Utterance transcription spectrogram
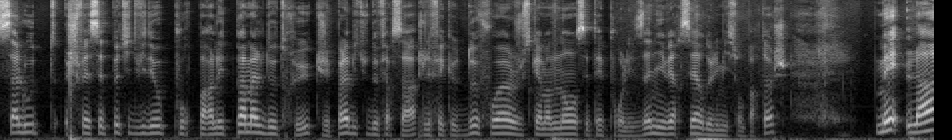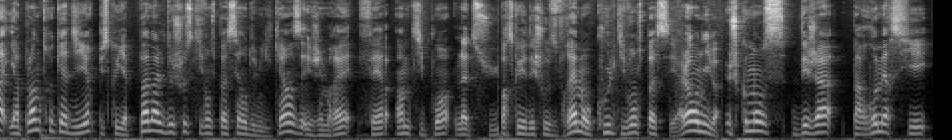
Salut, je fais cette petite vidéo pour parler de pas mal de trucs, j'ai pas l'habitude de faire ça, je l'ai fait que deux fois jusqu'à maintenant, c'était pour les anniversaires de l'émission de Partoche. Mais là, il y a plein de trucs à dire, puisqu'il y a pas mal de choses qui vont se passer en 2015, et j'aimerais faire un petit point là-dessus, parce qu'il y a des choses vraiment cool qui vont se passer. Alors on y va. Je commence déjà par remercier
